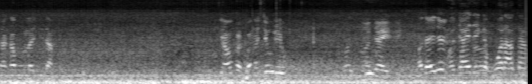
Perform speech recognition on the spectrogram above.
શાખા બોલાવી દીધા. ત્યાં ભગવાન જેવું રહ્યું. મજા આવી મજા આવી જાય મજા આવી જાય કે પોર આવતા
